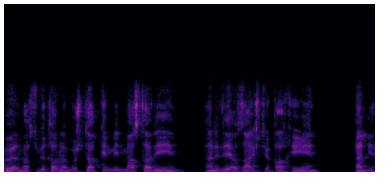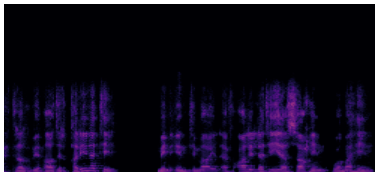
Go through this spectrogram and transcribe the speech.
Vel maksu bi kavlen müştakkin min masdarin hani diyor za iştikakin el ihtiraz bi hadil karineti min intima'il ef'ali leti hiye sahin ve mehin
